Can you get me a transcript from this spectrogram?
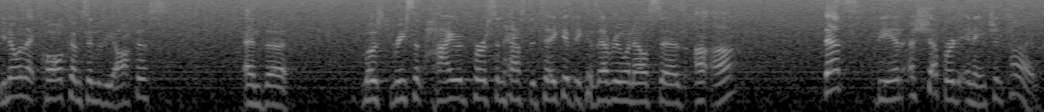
You know when that call comes into the office and the most recent hired person has to take it because everyone else says, uh uh-uh? uh? That's being a shepherd in ancient times.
